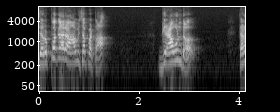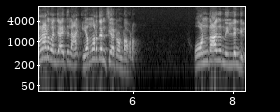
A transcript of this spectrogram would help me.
ചെറുപ്പക്കാർ ആവശ്യപ്പെട്ട ഗ്രൗണ്ട് തെരനാട് പഞ്ചായത്തിൽ എമർജൻസി ആയിട്ട് ഉണ്ടാവണം. ഉണ്ടാകുന്നില്ലെങ്കിൽ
